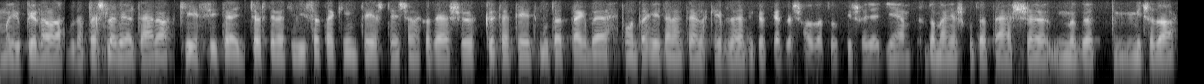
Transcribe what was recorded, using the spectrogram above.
mondjuk például a Budapest levéltára készít egy történeti visszatekintést, és ennek az első kötetét mutatták be. Pont a héten hát elképzelhetik a kedves hallgatók is, hogy egy ilyen tudományos kutatás mögött micsoda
